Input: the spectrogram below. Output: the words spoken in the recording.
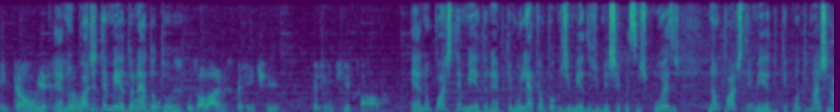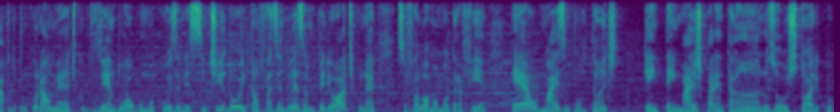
Então, esses é, não são, pode ter medo, né, doutor? Os, os alarmes que a gente, que a gente fala. É, não pode ter medo, né? Porque mulher tem um pouco de medo de mexer com essas coisas. Não pode ter medo, porque quanto mais rápido procurar um médico vendo alguma coisa nesse sentido, ou então fazendo o exame periódico, né? Você falou a mamografia é o mais importante. Quem tem mais de 40 anos ou histórico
